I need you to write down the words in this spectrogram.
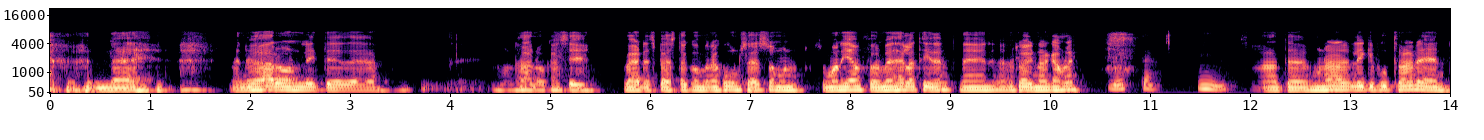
nej, men nu har hon lite, eh, hon har nog kanske världens bästa kombinationshäst som hon, som man jämför med hela tiden, Röjnar gamle. Just det. Mm. Så att eh, hon har, ligger fortfarande en,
